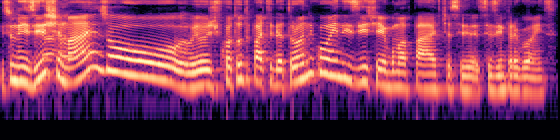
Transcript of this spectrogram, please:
Isso não existe mais ou hoje ficou tudo parte eletrônica ou ainda existe em alguma parte esse- esses empregões?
